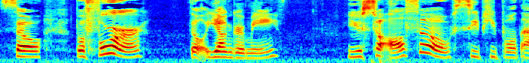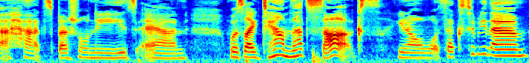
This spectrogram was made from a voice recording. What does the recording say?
So before the younger me used to also see people that had special needs and was like, damn, that sucks. You know, what sucks to be them.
